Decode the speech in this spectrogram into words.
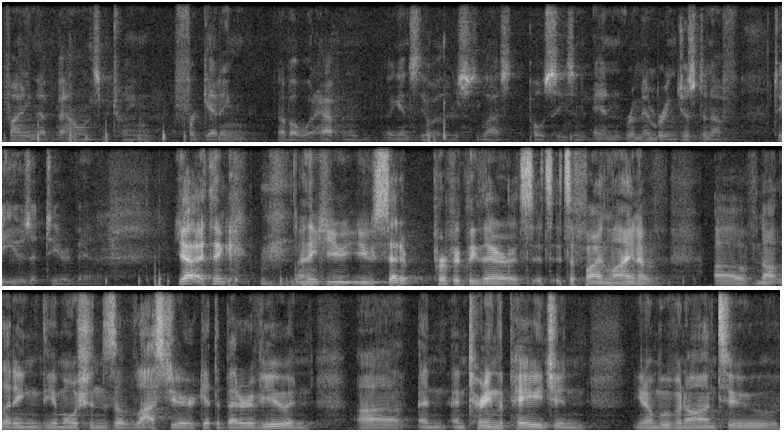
finding that balance between forgetting about what happened against the Oilers last postseason and remembering just enough to use it to your advantage? Yeah, I think I think you, you said it perfectly there. It's it's it's a fine line of of not letting the emotions of last year get the better of you and uh, and and turning the page and you know moving on to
